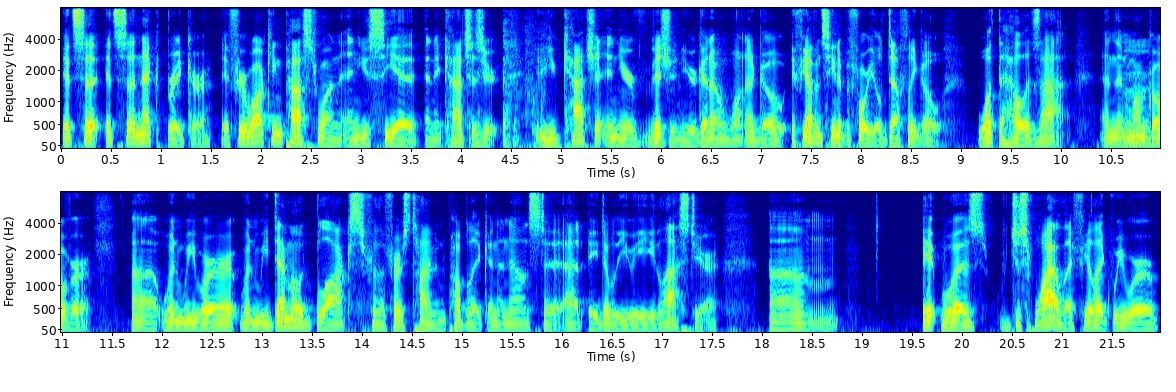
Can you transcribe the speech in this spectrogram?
it's a it's a neck breaker. If you're walking past one and you see it and it catches your, you catch it in your vision, you're gonna want to go. If you haven't seen it before, you'll definitely go, "What the hell is that?" and then mm. walk over. Uh, when we were when we demoed blocks for the first time in public and announced it at AWE last year, um, it was just wild. I feel like we were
